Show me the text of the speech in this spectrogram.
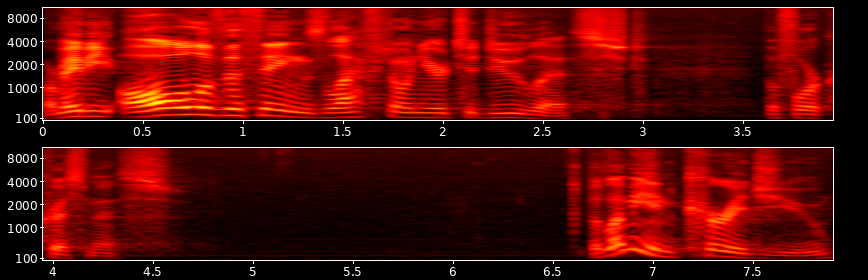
or maybe all of the things left on your to do list before Christmas. But let me encourage you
